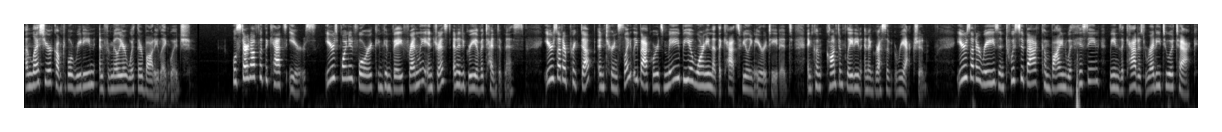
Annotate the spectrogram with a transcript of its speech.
unless you're comfortable reading and familiar with their body language. We'll start off with the cat's ears. Ears pointed forward can convey friendly interest and a degree of attentiveness. Ears that are pricked up and turned slightly backwards may be a warning that the cat's feeling irritated and con- contemplating an aggressive reaction. Ears that are raised and twisted back combined with hissing means the cat is ready to attack.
